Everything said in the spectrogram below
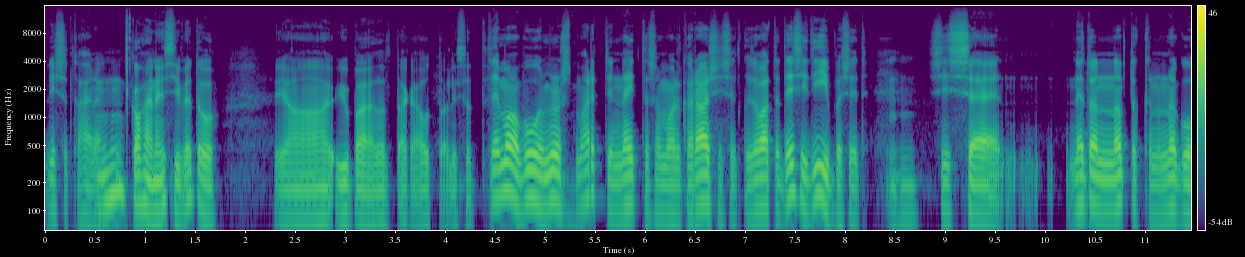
lihtsalt kahene mm? -hmm, kahene esivedu ja jubedalt äge auto lihtsalt. tema puhul minu arust Martin näitas omal garaažis, et kui sa vaatad esitiibasid mm, -hmm. siis äh, need on natukene nagu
